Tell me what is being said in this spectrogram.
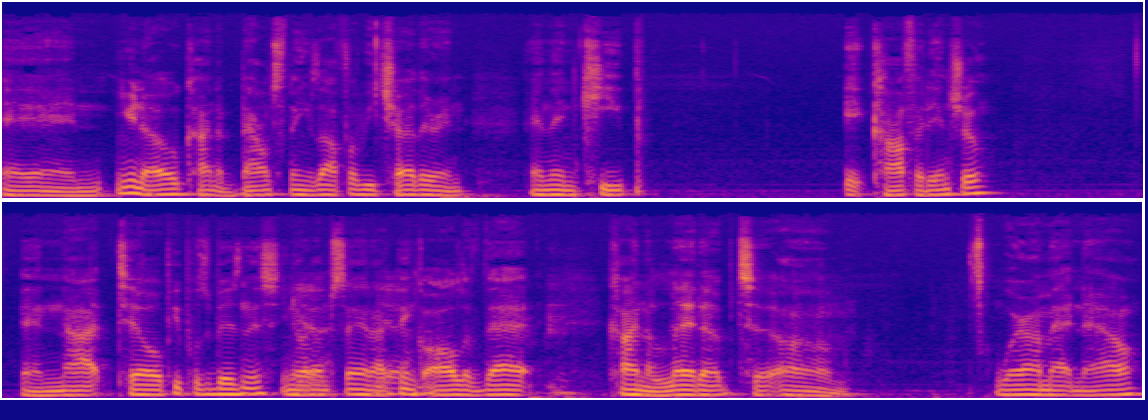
and you know kind of bounce things off of each other and and then keep it confidential and not tell people's business you know what i'm saying i think all of that kind of led up to um where i'm at now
